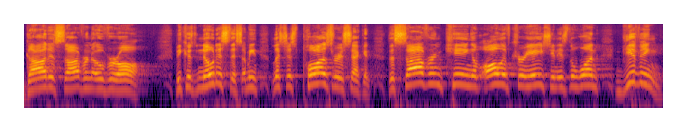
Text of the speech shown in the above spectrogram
God is sovereign over all. Because notice this. I mean, let's just pause for a second. The sovereign king of all of creation is the one giving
